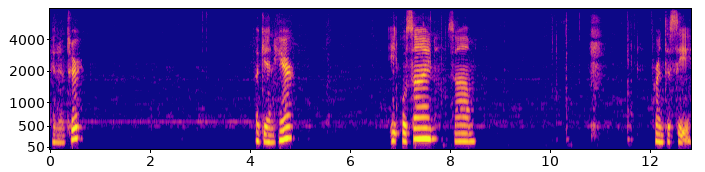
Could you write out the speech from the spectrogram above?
Hit enter. Again here, equal sign, sum, parenthesis,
